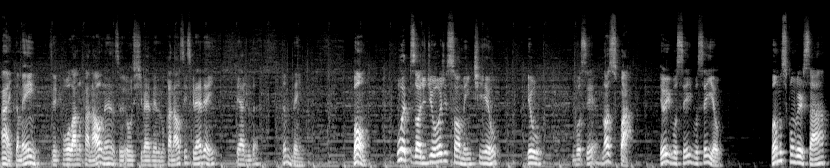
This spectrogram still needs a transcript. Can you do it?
Ah, e também, se for lá no canal, né, se eu estiver vendo no canal, se inscreve aí, que ajuda também. Bom, o episódio de hoje, somente eu, eu e você, nós quatro. Eu e você, e você e eu. Vamos conversar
